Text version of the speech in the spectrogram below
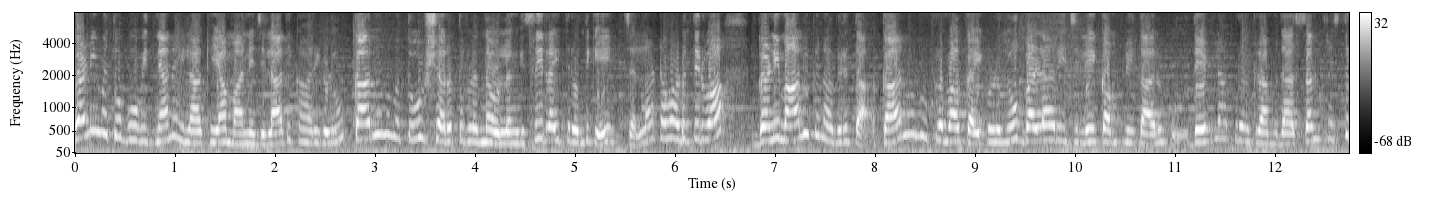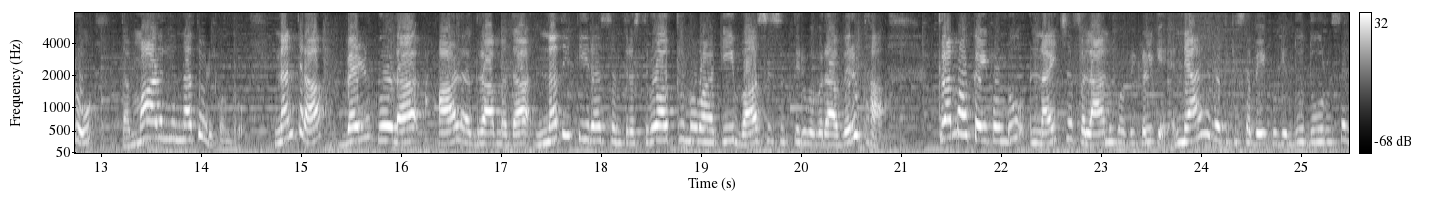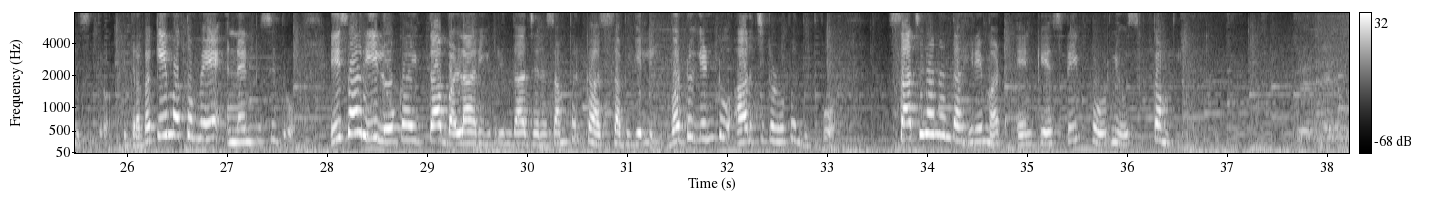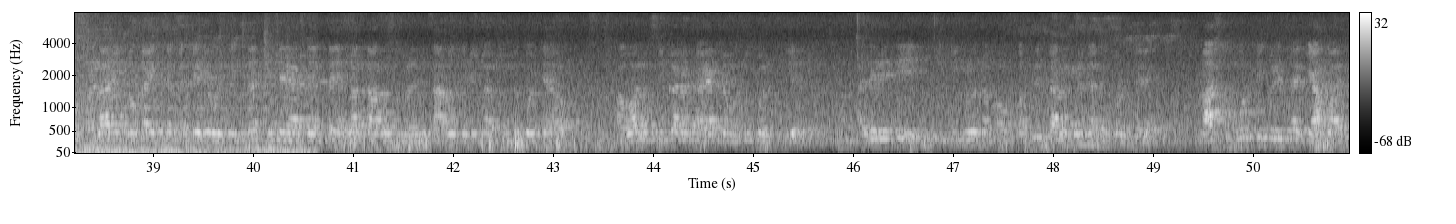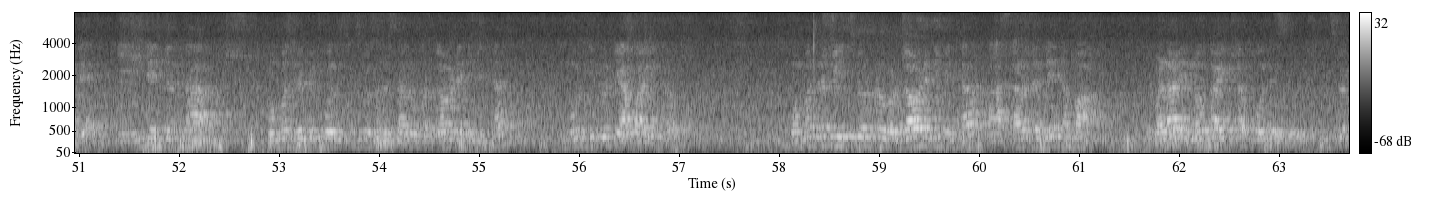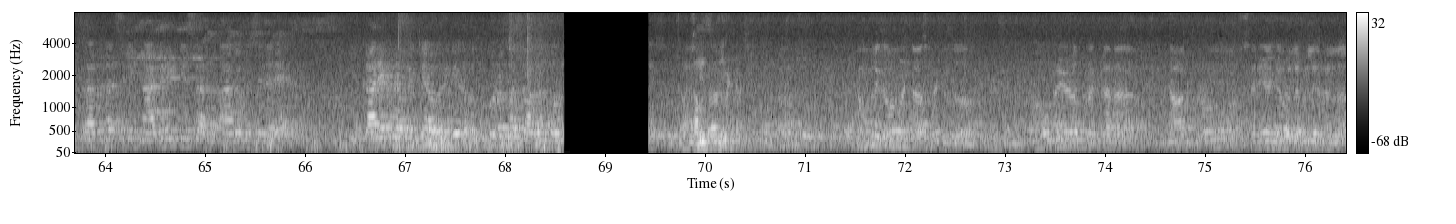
ಗಣಿ ಮತ್ತು ಭೂವಿಜ್ಞಾನ ಇಲಾಖೆಯ ಮಾನ್ಯ ಜಿಲ್ಲಾಧಿಕಾರಿಗಳು ಕಾನೂನು ಮತ್ತು ಷರತ್ತುಗಳನ್ನು ಉಲ್ಲಂಘಿಸಿ ರೈತರೊಂದಿಗೆ ಚೆಲ್ಲಾಟವಾಡುತ್ತಿರುವ ಗಣಿ ಮಾಲೀಕನ ವಿರುದ್ಧ ಕಾನೂನು ಕ್ರಮ ಕೈಗೊಳ್ಳಲು ಬಳ್ಳಾರಿ ಜಿಲ್ಲೆ ಕಂಪ್ಲಿ ತಾಲೂಕು ದೇವಲಾಪುರ ಗ್ರಾಮದ ಸಂತ್ರಸ್ತರು ತಮ್ಮ ಆಳಲನ್ನ ತೋಡಿಕೊಂಡರು. ನಂತರ ಬೆಳಗೋಡ ಹಾಳ ಗ್ರಾಮದ ನದಿ ತೀರ ಸಂತ್ರಸ್ತರು ಅಕ್ರಮವಾಗಿ ವಾಸಿಸುತ್ತಿರುವವರ ವಿರುದ್ಧ ಕ್ರಮ ಕೈಗೊಂಡು ನೈಜ ಫಲಾನುಭವಿಗಳಿಗೆ ನ್ಯಾಯ ಒದಗಿಸಬೇಕು ಎಂದು ದೂರು ಸಲ್ಲಿಸಿದರು. ಇದರ ಬಗ್ಗೆ ಮತ್ತೊಮ್ಮೆ ನೆನಪಿಸಿದ್ರು. ಈ ಸಾರಿ ಲೋಕಾಯುಕ್ತ ಬಳ್ಳಾರಿ ಇವರಿಂದ ಜನಸಂಪರ್ಕ ಸಭೆಯಲ್ಲಿ ಒಟ್ಟು ಎಂಟು ಅರ್ಜಿಗಳು ಬಂದಿದ್ವು. Sachidananda Hiremath NKS T four news, Kampli. Ballari Lokayukta ಅಹವಾಲು ಸ್ವೀಕಾರ ಕಾರ್ಯಕ್ರಮ ಹಮ್ಮಿಕೊಳ್ತಿದೆ ಅದೇ ರೀತಿ ಈ ತಿಂಗಳು ನಮ್ಮ ಪಬ್ಲಿಕ್ ತಾಲೂಕಿನಲ್ಲಿ ಹಮ್ಮಿಕೊಳ್ತೇವೆ ಲಾಸ್ಟ್ ಮೂರು ತಿಂಗಳಿಂದ ಗ್ಯಾಪ್ ಆಗಿದೆ. ಈ ಹಿಂದೆ ಇದ್ದಂತಹ Mohammed Rafi police inspector sir ವರ್ಗಾವಣೆ ನಿಮಿತ್ತ ಮೂರು ತಿಂಗಳು ಗ್ಯಾಪ್ ಆಗಿತ್ತು. ಮೊಹಮ್ಮದ್ ರಫಿ ಇನ್ಸ್ಪೆಕ್ಟರ್ ವರ್ಗಾವಣೆ ನಿಮಿತ್ತ ಆ ಸ್ಥಳದಲ್ಲಿ ನಮ್ಮ ಬಳ್ಳಾರಿ ಲೋಕಾಯುಕ್ತ ಪೊಲೀಸ್ ಇನ್ಸ್ಪೆಕ್ಟರ್ ಅಂತ ಶ್ರೀ ನಾಗರೆಡ್ಡಿ ಸರ್ ಆಗಮಿಸಿದರೆ ಈ ಕಾರ್ಯಕ್ರಮಕ್ಕೆ ಅವರಿಗೆ ಹೃತ್ಪೂರ್ವಕ ಸ್ವಾಗತ. Kampli government hospital. ಅವರು ಹೇಳೋ ಪ್ರಕಾರ ಡಾಕ್ಟ್ರು ಸರಿಯಾಗಿ ಅವೈಲೇಬಲ್ ಇರಲ್ಲ.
